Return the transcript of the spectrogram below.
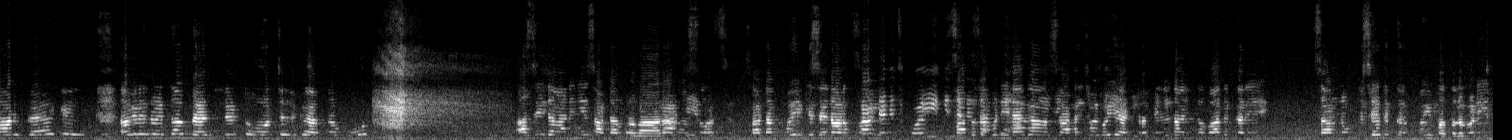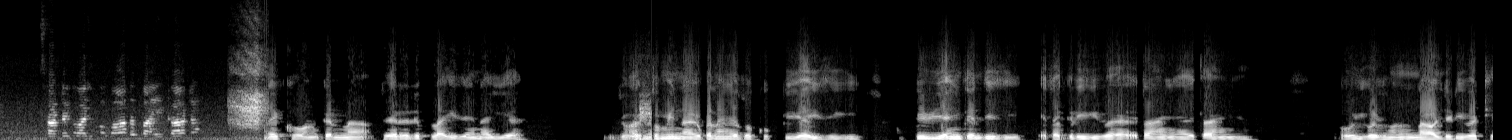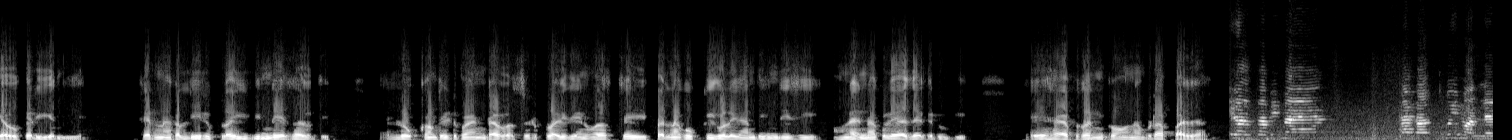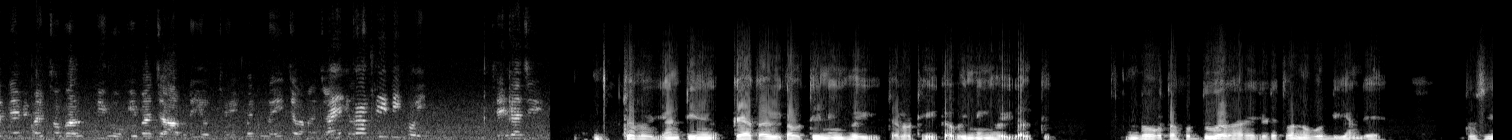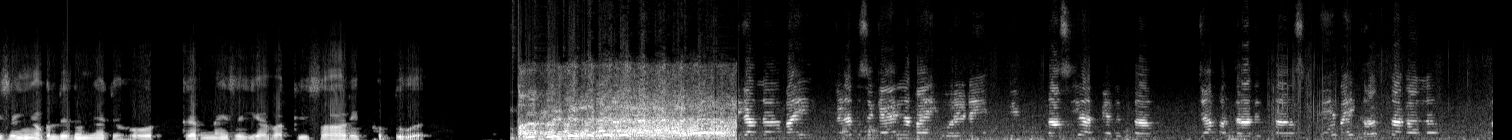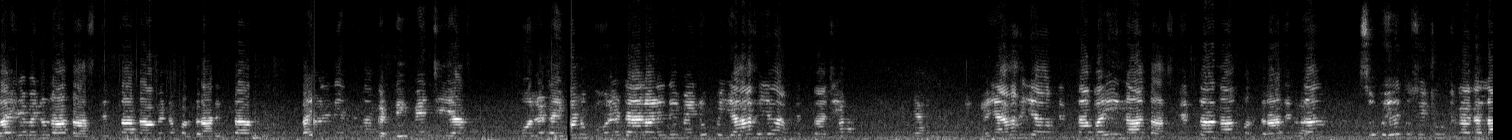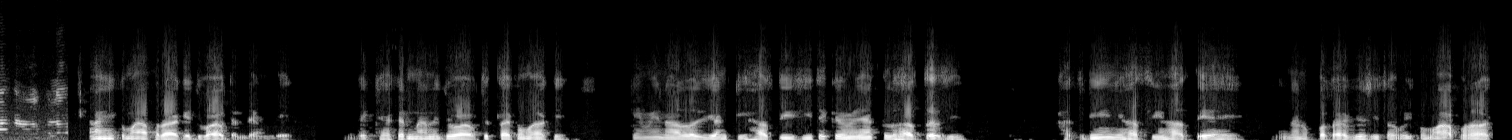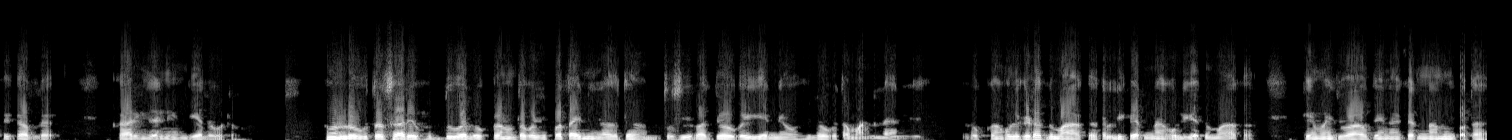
ਨਾਲ ਬਹਿ ਕੇ ਅਗਲੇ ਨੂੰ ਇੰਨਾ ਮੈਂਟਲੀ ਟੌਰਚਰ ਕਰਨਾ ਬਹੁਤ ਅਸੀਂ ਜਾਣੀਏ ਸਾਡਾ ਪਰਿਵਾਰ ਆ ਬਸ। ਸਾਡਾ ਕੋਈ ਕਿਸੇ ਨਾਲ ਸਾਡੇ ਵਿੱਚ ਕੋਈ ਕਿਸੇ ਨੇ ਮਤਲਬ ਨਹੀਂ ਹੈਗਾ ਸਾਡੇ ਚ ਕੋਈ ਐਂਟਰਟੇਨਮੈਂਟ ਅੱਜ ਤੋਂ ਬਾਅਦ ਕਰੇ ਸਾਨੂੰ ਕਿਸੇ ਤੇ ਕੋਈ ਮਤਲਬ ਨਹੀਂ। ਸਾਡੇ ਤੋਂ ਅੱਜ ਤੋਂ ਬਾਅਦ ਬਾਈਕਾਟ ਦੇਖੋ ਹੁਣ ਕਰਨਾ ਫਿਰ ਰਿਪਲਾਈ ਦੇਣ ਆਈ ਹੈ ਜੋ ਅੱਜ ਤੋਂ ਮਹੀਨਾ ਪਹਿਲਾਂ ਜਦੋਂ ਕੁੱਕੀ ਆਈ ਸੀ ਕੁੱਕੀ ਵੀ ਐਂ ਕਹਿੰਦੀ ਸੀ ਇਹ ਤਾਂ ਗਰੀਬ ਹੈ ਇਹ ਤਾਂ ਐਂ ਹੈ ਇਹ ਤਾਂ ਐਂ ਹੈ ਉਹੀ ਕੁਝ ਹੁਣ ਨਾਲ ਜਿਹੜੀ ਬੈਠੀ ਆ ਉਹ ਕਰੀ ਜਾਂਦੀ ਹੈ ਕਰਨਾ ਕੱਲੀ ਰਿਪਲਾਈ ਵੀ ਨਹੀਂ ਦੇ ਸਕਦੀ। ਲੋਕਾਂ ਤੇ ਡਿਪੈਂਡ ਆ ਬਸ ਰਿਪਲਾਈ ਦੇਣ ਵਾਸਤੇ। ਪਹਿਲਾਂ ਕੁੱਕੀ ਕੋਲੇ ਜਾਂਦੀ ਹੁੰਦੀ ਸੀ ਹੁਣ ਇਹਨਾਂ ਕੋਲੇ ਆ ਜਾ ਕਰੂਗੀ ਇਹ ਹੈ ਪਤਾ ਨਹੀਂ ਕੌਣ ਆ ਬੁਢਾਪਾ ਜਾ ਇਹ ਗੱਲ ਤਾਂ ਵੀ ਮੈਂ ਮੈਂ ਗਲਤ ਵੀ ਮੰਨ ਲੈਂਦੀ ਹਾਂ ਵੀ ਮੈਥੋਂ ਗਲਤੀ ਹੋ ਗਈ ਮੈਂ ਜਾਵੜੀ ਉੱਥੇ। ਮੈਨੂੰ ਨਹੀਂ ਜਾਣਾ ਨਹੀਂ ਚਾਹੀਦਾ ਗਲਤੀ ਨਹੀਂ ਕੋਈ ਠੀਕ ਹੈ ਜੀ। ਚਲੋ ਜੀ, ਆਂਟੀ ਨੇ ਕਹਿਤਾ ਵੀ ਗਲਤੀ ਨਹੀਂ ਹੋਈ। ਚਲੋ ਠੀਕ ਆ ਵੀ ਨਹੀਂ ਹੋਈ ਗਲਤੀ। ਲੋਕ ਤਾਂ ਫੁੱਦੂ ਆ ਸਾਰੇ ਜਿਹੜੇ ਤੁਹਾਨੂੰ ਬੋਲੀ ਜਾਂਦੇ ਆ। ਤੁਸੀਂ ਸਹੀ ਹੋ ਇਕੱਲੇ ਦੁਨੀਆ 'ਚ, ਹੋਰ ਕਰਨਾ ਹੀ ਸਹੀ ਆ, ਬਾਕੀ ਸਾਰੇ ਫੁੱਦੂ ਆ। ਬਾਈ, ਜਿਹੜਾ ਤੁਸੀਂ ਕਹਿ ਰਹੇ ਹੋ ਬਾਈ ਗੋਰੇ ਨੇ 10000 ਰੁਪਇਆ ਦਿੱਤਾ ਜਾਂ 15 ਦਿੱਤਾ, ਇਹ ਬਾਈ ਗਲਤ ਆ ਗੱਲ। ਬਾਈ ਨੇ ਮੈਨੂੰ ਨਾ 10 ਦਿੱਤਾ, ਨਾ ਮੈਨੂੰ 15 ਦਿੱਤਾ। ਬਾਈ ਨੇ ਇੱਕ ਤਾਂ ਗੱਡੀ ਭੇਜੀ ਆ ਗੋਲੇ ਟਾਈਪਾਂ ਨੂੰ ਗੋਲੇ ਟਾਇਲ ਵਾਲੇ ਨੇ ਮੈਨੂੰ 50000 ਦਿੱਤਾ ਜੀ। 50000 ਦਿੱਤਾ ਬਾਈ, ਨਾ 10 ਦਿੱਤਾ, ਨਾ 15 ਦਿੱਤਾ। ਸੋ ਇਹ ਤੁਸੀਂ ਝੂਠੀਆਂ ਗੱਲਾਂ ਨਾ ਫੈਲਾਓ। ਐਂ ਕਮਾ ਫਰਾ ਕੇ ਜਵਾਬ ਦਿੰਦੇ ਹੁੰਦੇ। ਦੇਖਿਆ ਕਰਨਾ ਨੇ ਜਵਾਬ ਦਿੱਤਾ ਕਮਾ ਕੇ। ਕਿਵੇਂ ਨਾਲ ਵਾਲੀ ਹੱਸਦੀ ਸੀ ਤੇ ਕਿਵੇਂ ਅੰਕਲ ਹੱਸਦਾ ਸੀ। ਖੱਜਦੀਆਂ ਜਿਹੀਆਂ ਹਾਸੀਆਂ ਹੱਸਦੇ ਆ ਇਹ। ਇਹਨਾਂ ਨੂੰ ਪਤਾ ਵੀ ਅਸੀਂ ਤਾਂ ਕੋਈ ਘੁਮਾ ਫਰਾ ਕੇ ਗੱਲ ਕਰ ਹੀ ਲੈਣੀ ਹੁੰਦੀ ਆ ਲੋਟ। ਹੁਣ ਲੋਕ ਤਾਂ ਸਾਰੇ ਫੁੱਦੂ ਆ, ਲੋਕਾਂ ਨੂੰ ਤਾਂ ਕੁਝ ਪਤਾ ਹੀ ਨਹੀਂ ਲੱਗਦਾ। ਤੁਸੀਂ ਬਸ ਜੋ ਕਹੀ ਜਾਂਦੇ ਹੋ, ਉਹੀ ਲੋਕ ਤਾਂ ਮੰਨ ਲੈਣਗੇ। ਲੋਕਾਂ ਕੋਲ ਕਿਹੜਾ ਦਿਮਾਗ ਆ? ਇਕੱਲੀ ਕਰਨਾ ਕੋਲ ਹੀ ਦਿਮਾਗ। ਕਿਵੇਂ ਜਵਾਬ ਦੇਣਾ ਕਰਨਾ ਨੂੰ ਪਤਾ।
